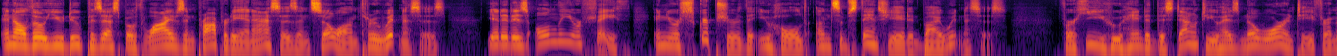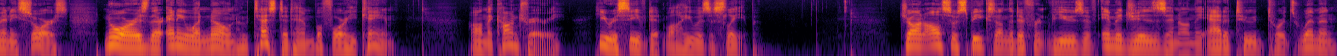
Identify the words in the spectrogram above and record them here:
and although you do possess both wives and property and asses and so on through witnesses, yet it is only your faith in your scripture that you hold unsubstantiated by witnesses. For he who handed this down to you has no warranty from any source, nor is there anyone known who tested him before he came. On the contrary, he received it while he was asleep. John also speaks on the different views of images and on the attitude towards women,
